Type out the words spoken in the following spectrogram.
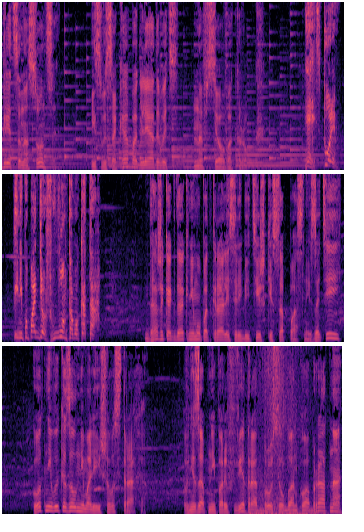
греться на солнце и свысока поглядывать на все вокруг. «Эй, спорим, ты не попадешь вон того кота!» Даже когда к нему подкрались ребятишки с опасной затеей, Кот не выказал ни малейшего страха. Внезапный порыв ветра отбросил банку обратно,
